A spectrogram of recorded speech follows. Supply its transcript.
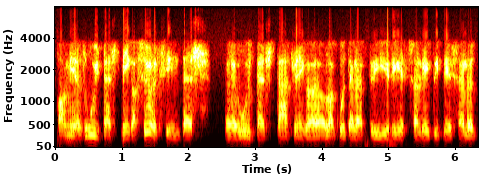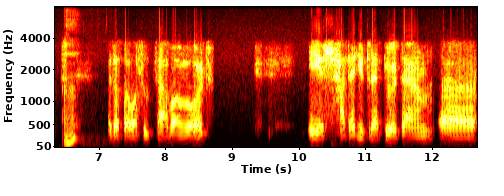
ami az Újpest még a földszintes Újpest, tehát még a lakótelepi rész felépítés előtt. Aha. Ez a Tavasz utcában volt. És hát együtt repültem uh,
